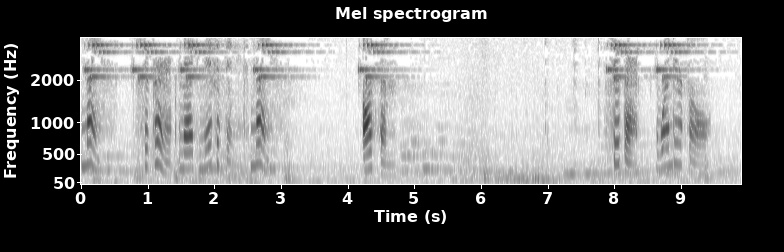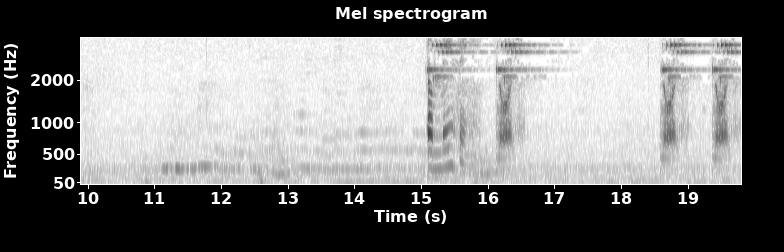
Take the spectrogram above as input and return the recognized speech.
Nice. Superb. Magnificent. Nice. Awesome. Super. Wonderful. Amazing. Nice. Nice. Nice.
